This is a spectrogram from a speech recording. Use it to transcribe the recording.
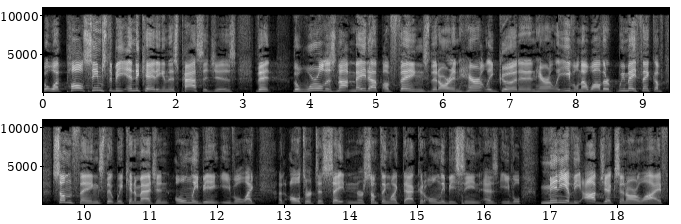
But what Paul seems to be indicating in this passage is that the world is not made up of things that are inherently good and inherently evil. Now, while there, we may think of some things that we can imagine only being evil, like an altar to Satan or something like that, could only be seen as evil, many of the objects in our life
